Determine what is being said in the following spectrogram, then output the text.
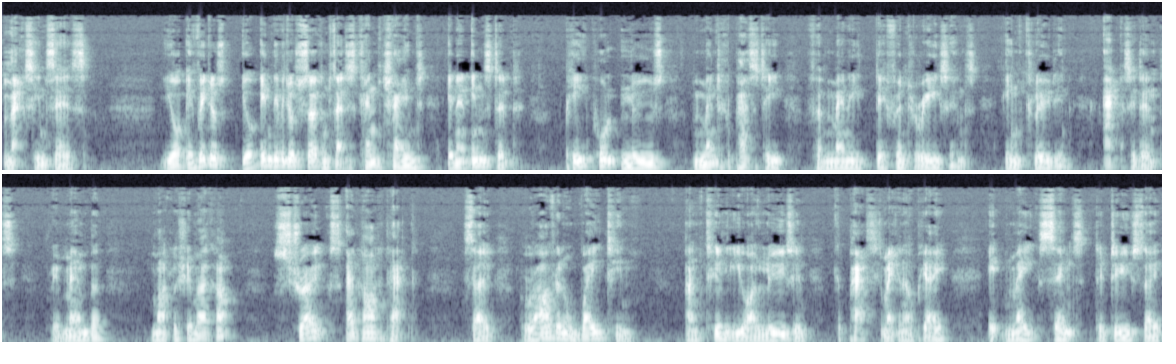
Maxine says. Your individual, your individual circumstances can change in an instant. People lose mental capacity for many different reasons, including accidents. Remember Michael Schumacher? Strokes and heart attack. So rather than waiting until you are losing capacity to make an LPA, it makes sense to do so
